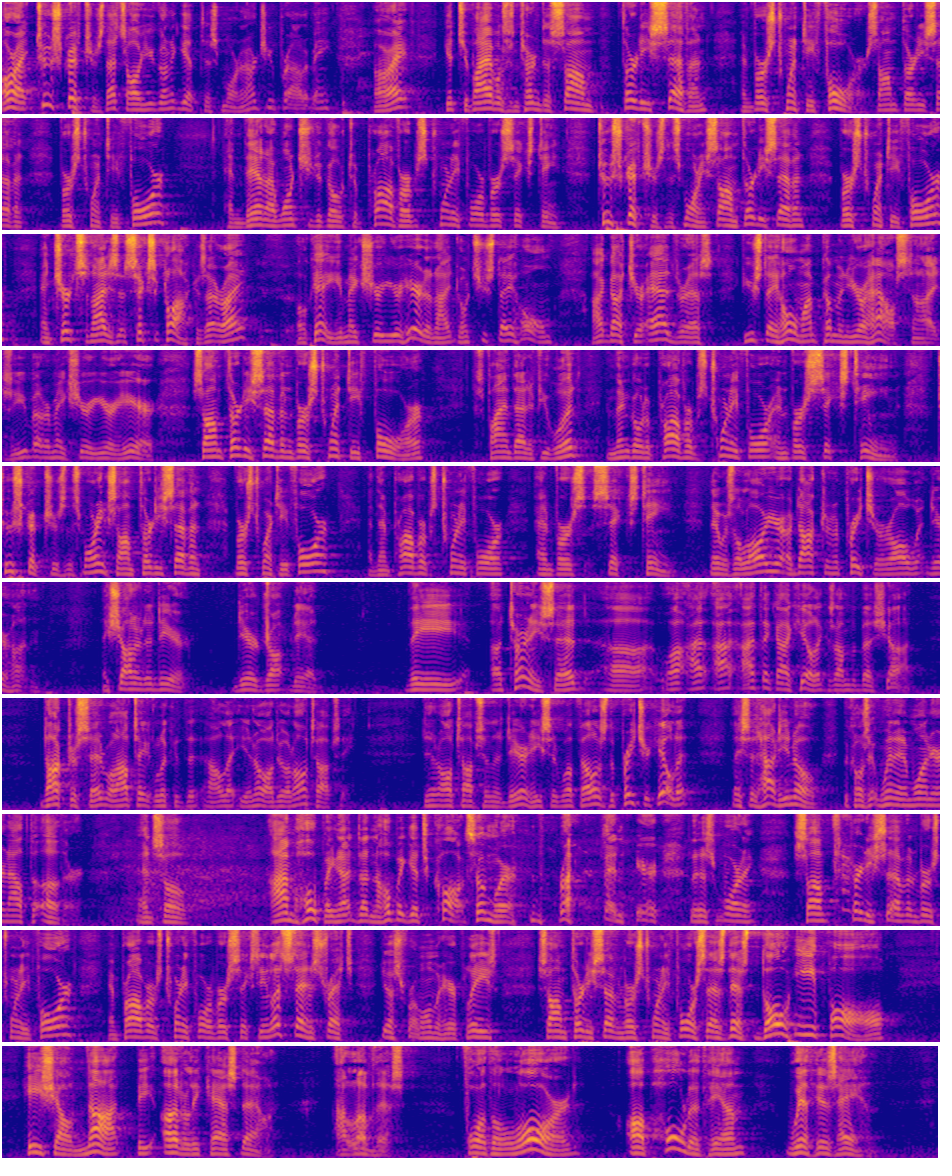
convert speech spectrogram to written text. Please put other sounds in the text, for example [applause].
All right, two scriptures. That's all you're going to get this morning. Aren't you proud of me? All right, get your Bibles and turn to Psalm 37 and verse 24. Psalm 37, verse 24. And then I want you to go to Proverbs 24, verse 16. Two scriptures this morning Psalm 37, verse 24. And church tonight is at 6 o'clock. Is that right? Yes, okay, you make sure you're here tonight. Don't you stay home. I got your address. If you stay home, I'm coming to your house tonight, so you better make sure you're here. Psalm 37, verse 24. Find that if you would. And then go to Proverbs 24 and verse 16. Two scriptures this morning Psalm 37, verse 24 and then Proverbs 24 and verse 16. There was a lawyer, a doctor, and a preacher all went deer hunting. They shot at a deer. Deer dropped dead. The attorney said, uh, Well, I, I, I, think I killed it because I'm the best shot. Doctor said, Well, I'll take a look at the, I'll let you know, I'll do an autopsy. Did an autopsy on the deer, and he said, Well, fellas, the preacher killed it. They said, How do you know? Because it went in one ear and out the other. And so I'm hoping that doesn't I hope it gets caught somewhere [laughs] right in here this morning. Psalm 37, verse 24, and Proverbs 24, verse 16. Let's stand and stretch just for a moment here, please. Psalm 37, verse 24 says this Though he fall, he shall not be utterly cast down. I love this. For the Lord upholdeth him with his hand.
